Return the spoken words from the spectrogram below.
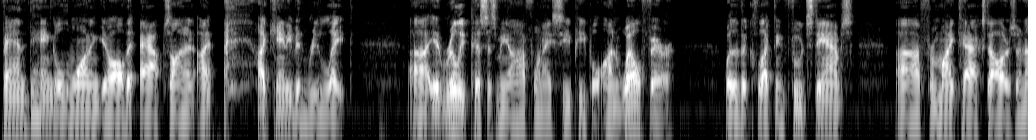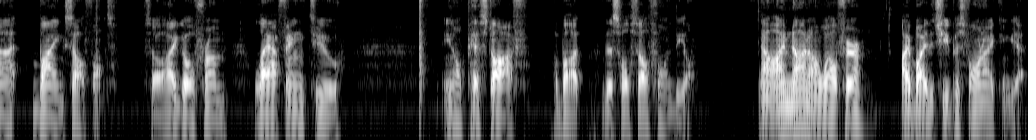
fandangled one and get all the apps on it. I I can't even relate. Uh, it really pisses me off when I see people on welfare whether they're collecting food stamps uh, from my tax dollars or not, buying cell phones. So I go from laughing to, you know, pissed off about this whole cell phone deal. Now, I'm not on welfare. I buy the cheapest phone I can get.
